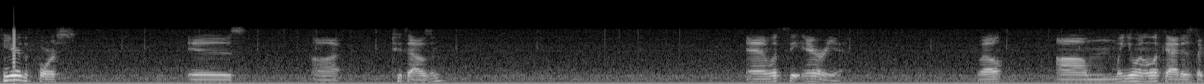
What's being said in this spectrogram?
Here the force is uh, 2,000. And what's the area? Well, um, what you want to look at is the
